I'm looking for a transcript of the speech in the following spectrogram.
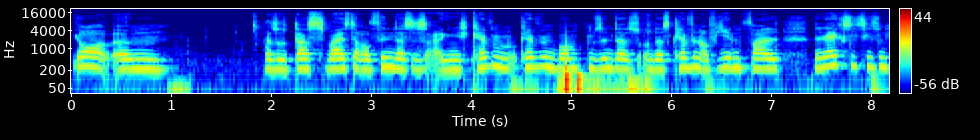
Ja, ähm, also das weist darauf hin, dass es eigentlich Kevin, Kevin Bomben sind das und dass Kevin auf jeden Fall in der nächsten Season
